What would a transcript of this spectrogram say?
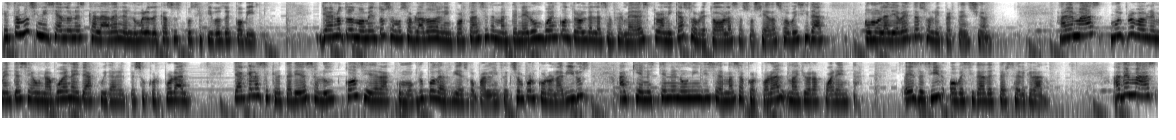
Estamos iniciando una escalada en el número de casos positivos de COVID. Ya en otros momentos hemos hablado de la importancia de mantener un buen control de las enfermedades crónicas, sobre todo las asociadas a obesidad, como la diabetes o la hipertensión. Además, muy probablemente sea una buena idea cuidar el peso corporal, ya que la Secretaría de Salud considera como grupo de riesgo para la infección por coronavirus a quienes tienen un índice de masa corporal mayor a 40, es decir, obesidad de tercer grado. Además,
